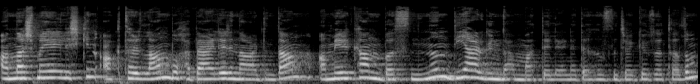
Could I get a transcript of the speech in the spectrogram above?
Anlaşmaya ilişkin aktarılan bu haberlerin ardından Amerikan basınının diğer gündem maddelerine de hızlıca göz atalım.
